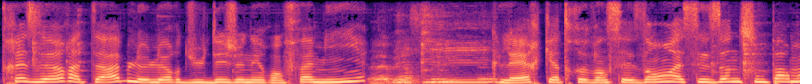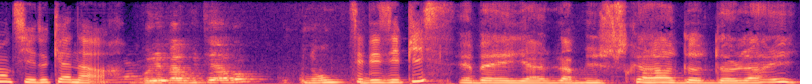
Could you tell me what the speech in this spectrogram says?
13h à table, l'heure du déjeuner en famille. Claire, 96 ans, assaisonne son parmentier de canard. Vous voulez pas goûter avant? Non. C'est des épices? Eh ben, il y a de la muscade, de l'ail,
